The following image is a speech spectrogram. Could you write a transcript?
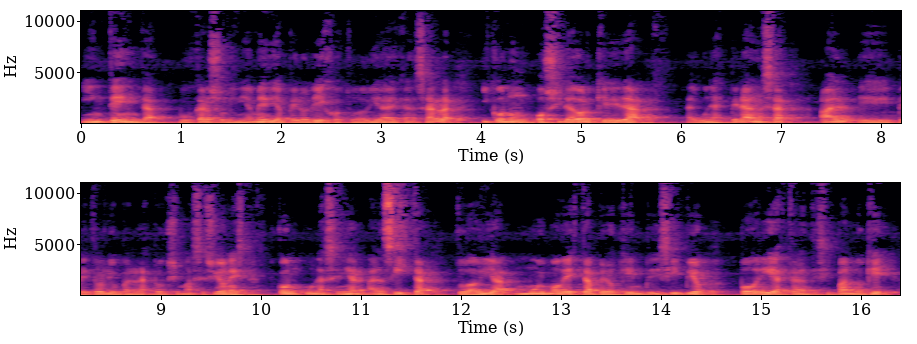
intenta buscar su línea media, pero lejos todavía de alcanzarla, y con un oscilador que le da alguna esperanza al eh, petróleo para las próximas sesiones con una señal alcista todavía muy modesta, pero que en principio podría estar anticipando que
